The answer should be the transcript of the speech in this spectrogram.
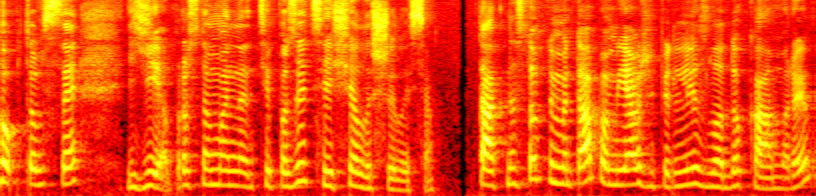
Тобто все є. Просто в мене ці позиції ще лишилися. Так, наступним етапом я вже підлізла до камери.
